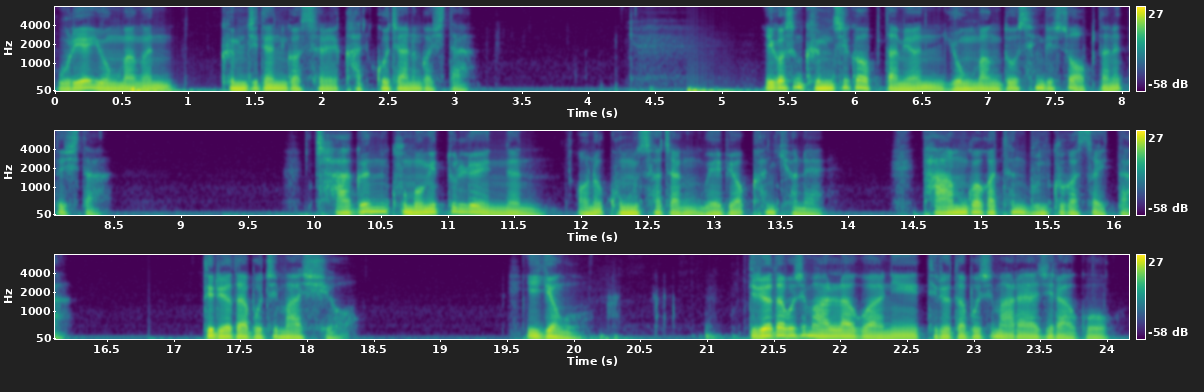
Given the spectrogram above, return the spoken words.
우리의 욕망은 금지된 것을 갖고자 하는 것이다. 이것은 금지가 없다면 욕망도 생길 수 없다는 뜻이다. 작은 구멍이 뚫려 있는 어느 공사장 외벽 한켠에 다음과 같은 문구가 써 있다. 들여다보지 마시오. 이 경우 들여다보지 말라고 하니 들여다보지 말아야지라고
